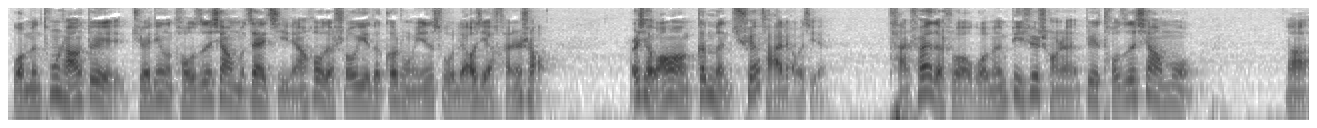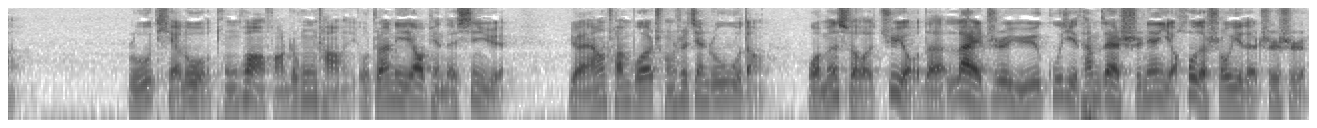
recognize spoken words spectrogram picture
我们通常对决定投资项目在几年后的收益的各种因素了解很少，而且往往根本缺乏了解。坦率地说，我们必须承认，对投资项目，啊，如铁路、铜矿、纺织工厂、有专利药品的信誉。远洋船舶、城市建筑物等，我们所具有的赖之于估计他们在十年以后的收益的知识，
